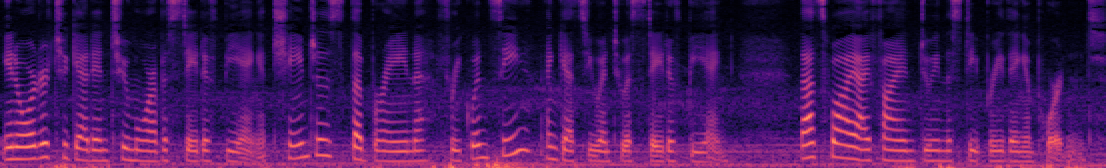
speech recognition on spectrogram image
in order to get into more of a state of being. It changes the brain frequency and gets you into a state of being. That's why I find doing this deep breathing important.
